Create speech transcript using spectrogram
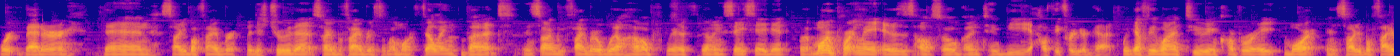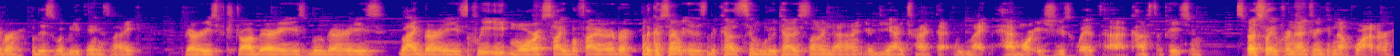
work better than soluble fiber. It is true that soluble fiber is a little more filling, but insoluble fiber will help with feeling satiated. But more importantly, it is also going to be healthy for your gut. We definitely want to incorporate more insoluble fiber. This would be things like berries, strawberries, blueberries, blackberries. If we eat more soluble fiber, the concern is because semaglutide is slowing down your GI tract that we might have more issues with uh, constipation especially if we're not drinking enough water.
